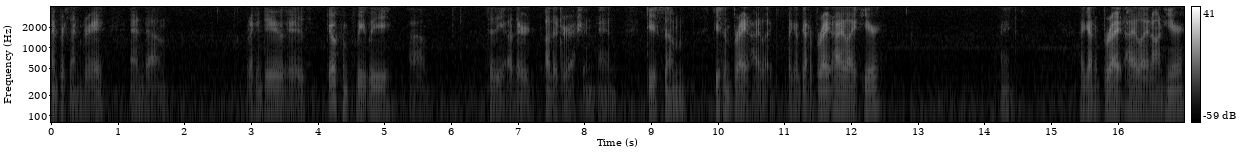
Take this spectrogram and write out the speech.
10% gray, and um, what I can do is go completely um, to the other other direction and do some do some bright highlights. Like I've got a bright highlight here, right? I got a bright highlight on here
